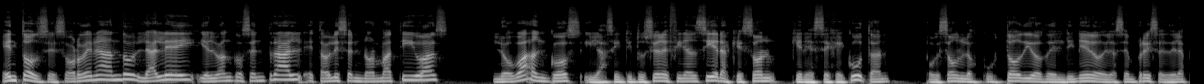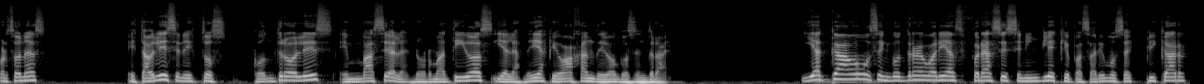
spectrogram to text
Entonces, ordenando, la ley y el Banco Central establecen normativas, los bancos y las instituciones financieras que son quienes ejecutan, porque son los custodios del dinero de las empresas y de las personas, establecen estos controles en base a las normativas y a las medidas que bajan del Banco Central. Y acá vamos a encontrar varias frases en inglés que pasaremos a explicar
